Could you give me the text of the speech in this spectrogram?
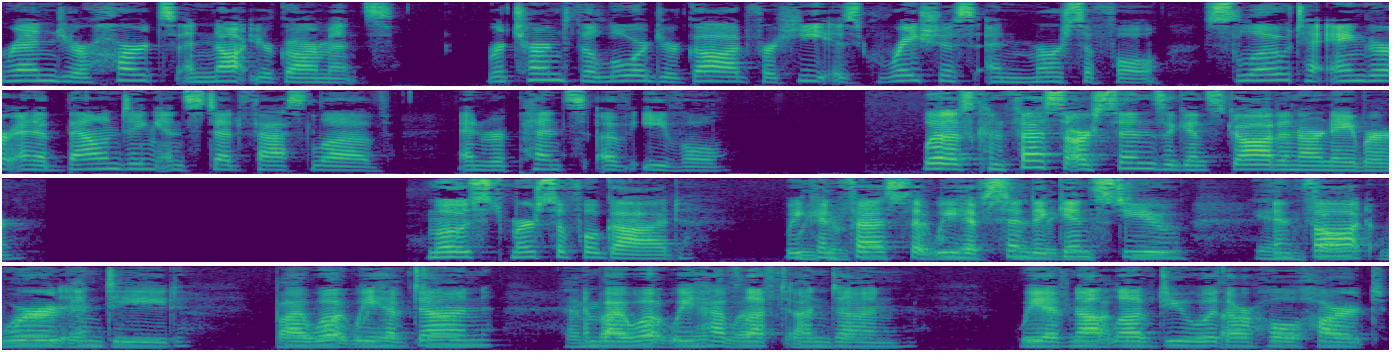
Rend your hearts and not your garments. Return to the Lord your God, for he is gracious and merciful, slow to anger and abounding in steadfast love, and repents of evil. Let us confess our sins against God and our neighbor. Most merciful God, we, we confess that we have sinned against you in thought, word, and deed, by what we have done and by what we have left undone. We have not loved you with our whole heart.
